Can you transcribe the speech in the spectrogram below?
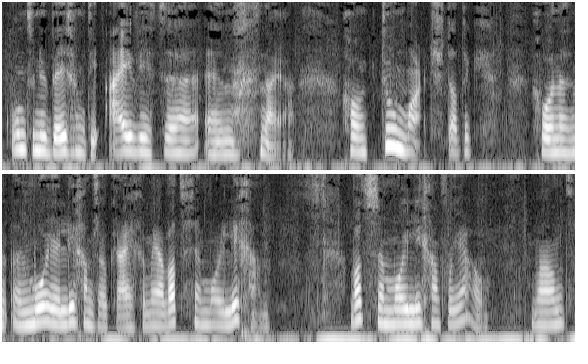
continu bezig met die eiwitten en nou ja, gewoon too much. Dat ik gewoon een, een mooier lichaam zou krijgen. Maar ja, wat is een mooi lichaam? wat is een mooi lichaam voor jou? Want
